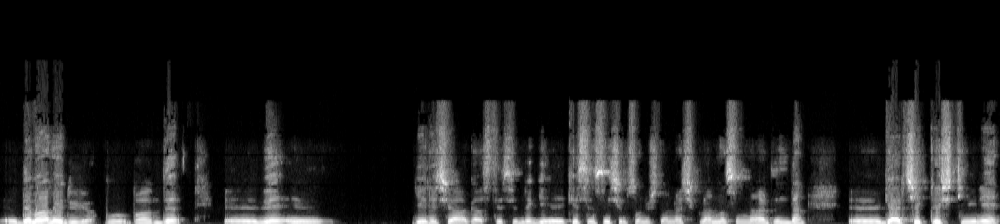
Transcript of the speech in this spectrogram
E, devam ediyor bu bandı e, ve e, Yeni Çağ gazetesinde e, kesin seçim sonuçlarının açıklanmasının ardından e, gerçekleştiğini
